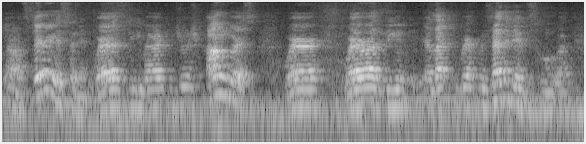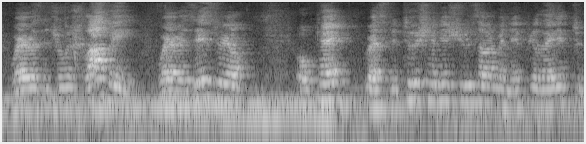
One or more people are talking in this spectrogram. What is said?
you know, serious in it. Where is the American Jewish Congress? Where, where are the elected representatives? Who, where is the Jewish lobby? Where is Israel? Okay, restitution issues are manipulated to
